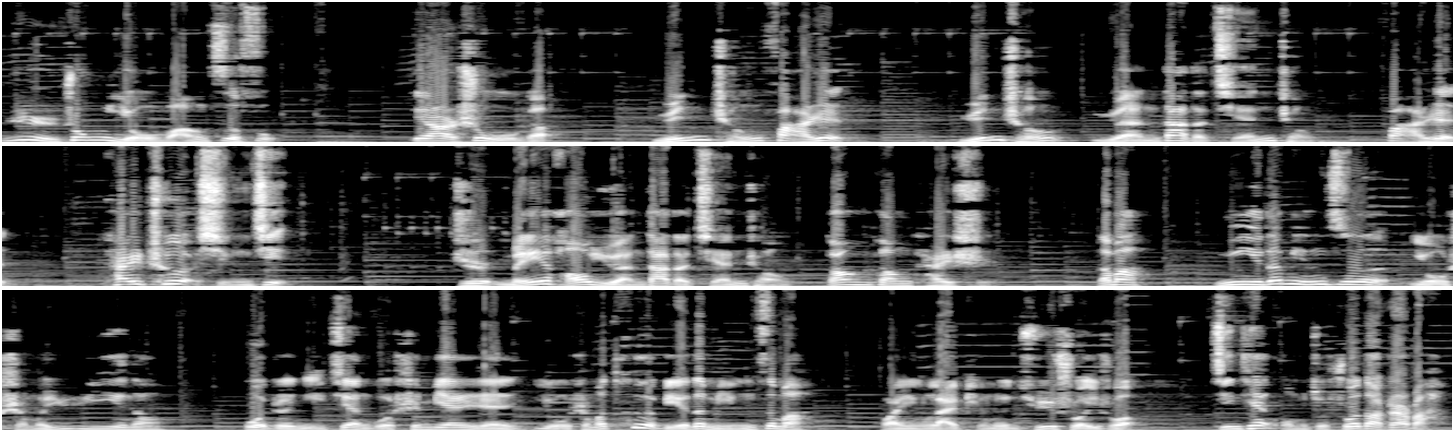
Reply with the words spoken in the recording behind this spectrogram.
《日中有王自负》。第二十五个，云城发轫，云城远大的前程，发轫，开车行进。指美好远大的前程刚刚开始，那么你的名字有什么寓意呢？或者你见过身边人有什么特别的名字吗？欢迎来评论区说一说。今天我们就说到这儿吧，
